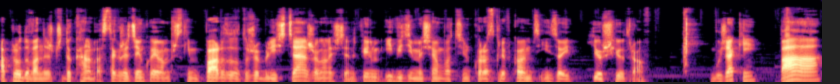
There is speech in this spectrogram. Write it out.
uploadowane rzeczy do Canvas. Także dziękuję wam wszystkim bardzo za to, że byliście, że oglądaliście ten film i widzimy się w odcinku rozgrywkowym z Inzoi już jutro. Buziaki, pa!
